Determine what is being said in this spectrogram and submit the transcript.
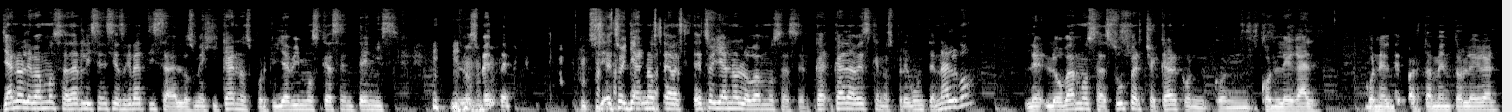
Ya no le vamos a dar licencias gratis a los mexicanos porque ya vimos que hacen tenis y los venden. Eso ya no se eso ya no lo vamos a hacer. Ca- Cada vez que nos pregunten algo, lo vamos a super checar con, con- con legal, con el departamento legal.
